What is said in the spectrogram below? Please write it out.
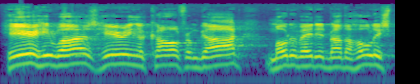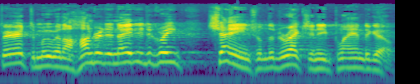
Here he was, hearing a call from God, motivated by the Holy Spirit to move in a 180 degree change from the direction he'd planned to go.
